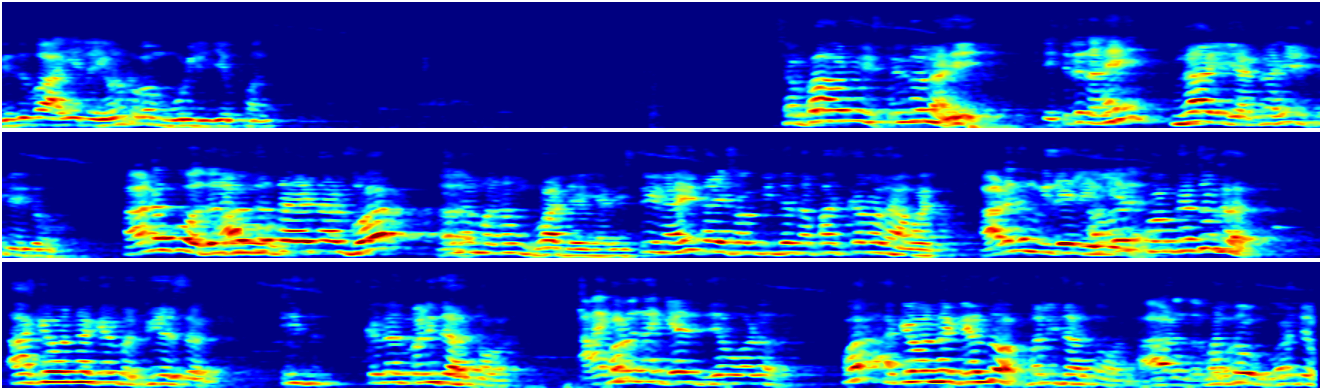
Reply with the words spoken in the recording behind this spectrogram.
વિધુબા આવી એટલે એવું ખબર મૂળ લીજે ફોન સંભાળું ઇસ્ત્રી તો નહીં. ઇસ્ત્રી નહીં? ના યાર નહીં ઇસ્ત્રી તો. હાલો કો હતો હા. તો તાર જો. અને મને ઊંઘવા દે યાર સ્ત્રી નહીં થાય શોખ બીજો તપાસ કરો ના હોય હાડો તમે વિજય લઈ લે. કોમ કરજો કે આગેવાન ના કે બધું અસર ઈ કદાચ મળી જતો હોય. આગળ ના ઘેર જેવો ઓળો. હો આગેવાન ના ઘેર તો મળી જતો હોય. હાડો તો મને તો ઊંઘવા દો.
